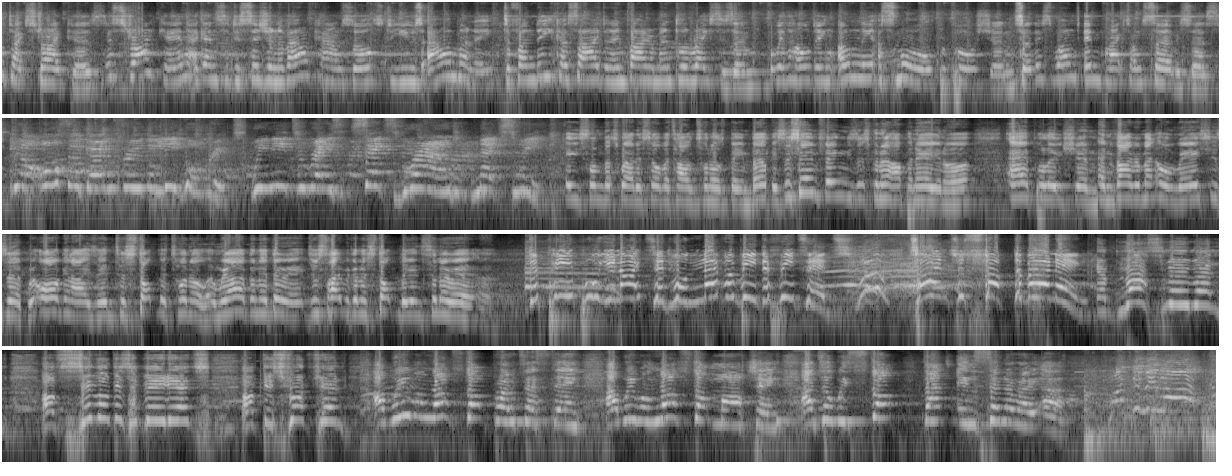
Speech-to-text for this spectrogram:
Council tax strikers, we're striking against the decision of our councils to use our money to fund ecocide and environmental racism, withholding only a small proportion, so this won't impact on services. We are also going through the legal route. We need to raise six grand next week. East London's where the Silvertown Tunnel's been built. It's the same things that's going to happen here, you know. Air pollution, environmental racism. We're organising to stop the tunnel and we are going to do it just like we're going to stop the incinerator. The people united will never be defeated. Time to stop the burning. A mass movement of civil disobedience, of disruption. And we will not stop protesting and we will not stop marching until we stop that incinerator. What do we want? Climate justice!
